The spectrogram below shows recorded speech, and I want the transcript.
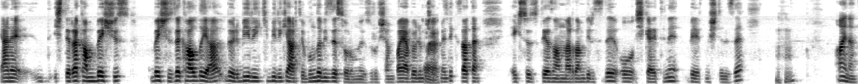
yani işte rakam 500, 500'de kaldı ya. Böyle 1-2, 1-2 artıyor. Bunda biz de sorumluyuz Ruşen. Bayağı bölüm Evet. çekmedik. Zaten Ekşi Sözlük'te yazanlardan birisi de o şikâyetini belirtmişti bize. Hı hı. Aynen. Ama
